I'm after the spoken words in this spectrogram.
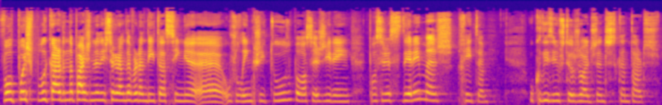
Vou depois publicar na página do Instagram da Varandita assim eh, os links e tudo para vocês irem, para vocês acederem. Mas, Rita, o que dizem os teus olhos antes de cantares?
